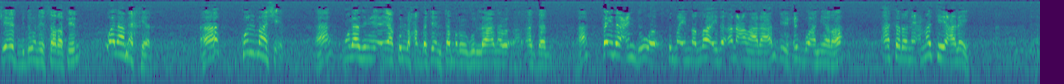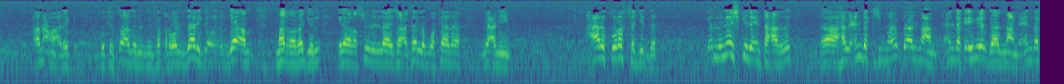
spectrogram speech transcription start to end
شئت بدون سرف ولا مخيل ها؟ كل ما شئت ها؟ مو لازم يأكل له حبتين تمر ويقول لا أنا أزهد. ها؟ فإذا عنده ثم إن الله إذا أنعم على عبده يحب أن يرى أثر نعمته عليه. أنعم عليك. وتتصادم بالفقر ولذلك جاء مرة رجل إلى رسول الله صلى الله عليه وسلم وكان يعني حالته رسه جدا. قال له ليش كذا أنت حالتك؟ آه هل عندك قال نعم. عندك إبل؟ قال نعم. عندك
